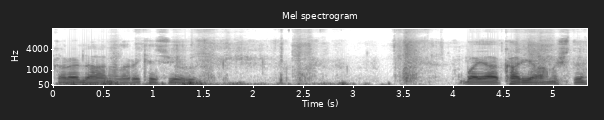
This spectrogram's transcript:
Kara lahanaları kesiyoruz. Bayağı kar yağmıştı.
